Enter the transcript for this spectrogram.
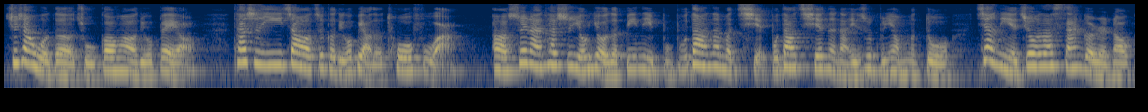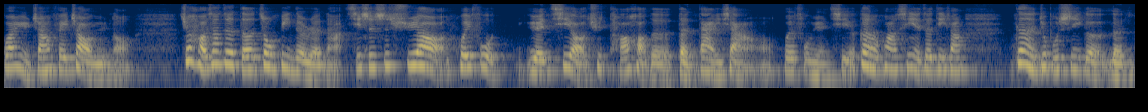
就像我的主公哦，刘备哦，他是依照这个刘表的托付啊，啊，虽然他是拥有的兵力不不到那么千，不到千的呢，也是不用那么多，这样你也就那三个人哦，关羽、张飞、赵云哦。就好像这得重病的人啊，其实是需要恢复元气哦，去讨好的等待一下哦，恢复元气。更何况新野这地方根本就不是一个人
